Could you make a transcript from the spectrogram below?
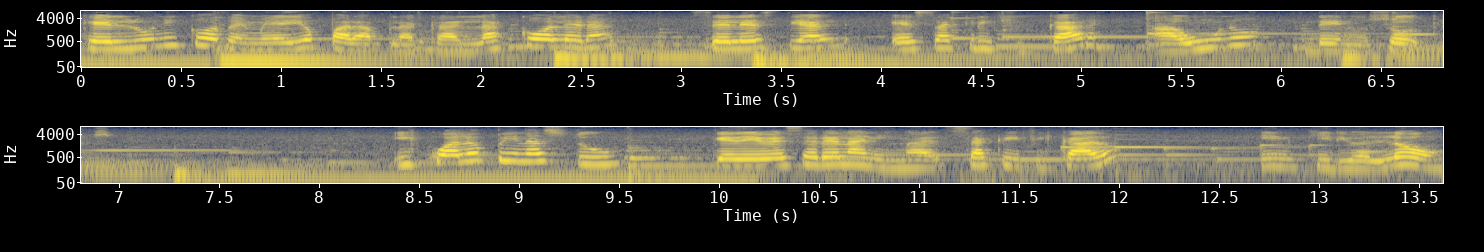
que el único remedio para aplacar la cólera celestial es sacrificar a uno de nosotros. ¿Y cuál opinas tú que debe ser el animal sacrificado? inquirió el lobo.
